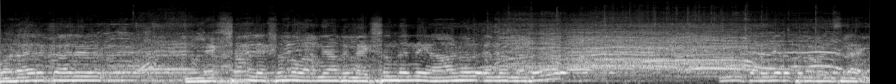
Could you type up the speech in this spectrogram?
വടകരക്കാര് ലക്ഷം ലക്ഷം എന്ന് പറഞ്ഞാൽ അത് ലക്ഷം തന്നെയാണ് എന്നുള്ളത് ഈ തെരഞ്ഞെടുപ്പിൽ മനസ്സിലായി.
